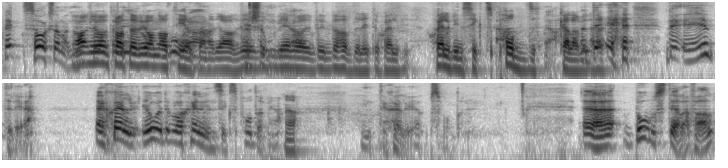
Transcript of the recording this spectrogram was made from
Men sak samma, Ja, nu pratar vi om något våra helt annat. Ja, vi, personliga- var, vi behövde lite själv, självinsiktspodd, kallar vi men det här. det är, det är inte det. Själv, jo, det var självinsiktspodden ja. Ja. inte Självhjälpspodden. Eh, Boost i alla fall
